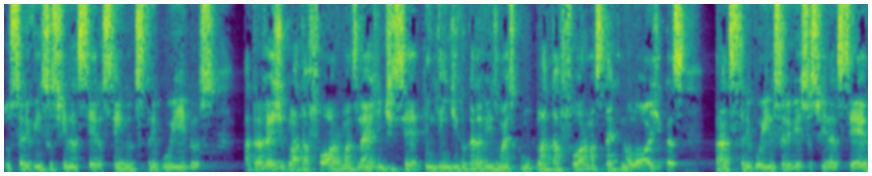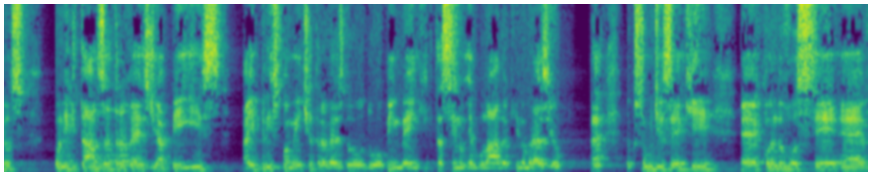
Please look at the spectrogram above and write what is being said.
dos serviços financeiros sendo distribuídos através de plataformas, né? A gente ser entendido cada vez mais como plataformas tecnológicas para distribuir os serviços financeiros, conectados através de APIs aí principalmente através do, do Open Bank que está sendo regulado aqui no Brasil. Né? Eu costumo dizer que é, quando você é,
